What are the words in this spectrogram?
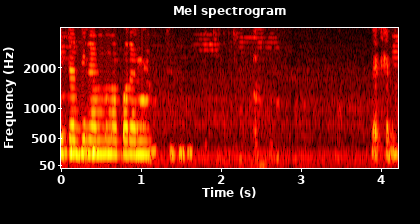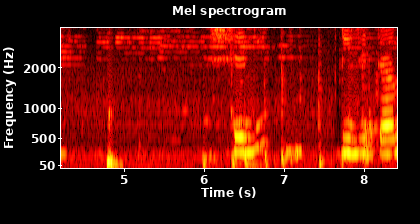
এটা দিলাম মনে করেন। দেখেন। Shelly digital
